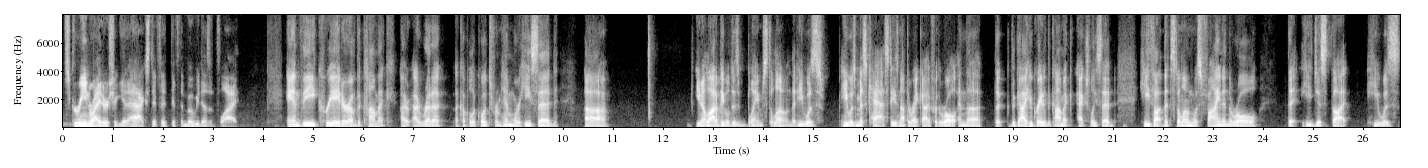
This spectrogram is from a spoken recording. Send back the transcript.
screenwriter should get axed if it if the movie doesn't fly. And the creator of the comic, I, I read a, a couple of quotes from him where he said, uh, you know, a lot of people just blame Stallone that he was he was miscast. He's not the right guy for the role. And the the the guy who created the comic actually said he thought that Stallone was fine in the role, that he just thought he was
